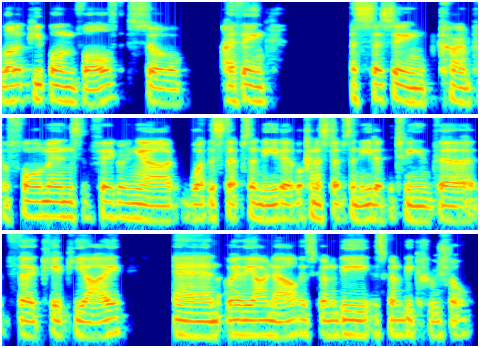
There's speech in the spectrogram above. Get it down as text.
a lot of people involved. So I think assessing current performance, figuring out what the steps are needed, what kind of steps are needed between the, the KPI and where they are now is going to be, is going to be crucial.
